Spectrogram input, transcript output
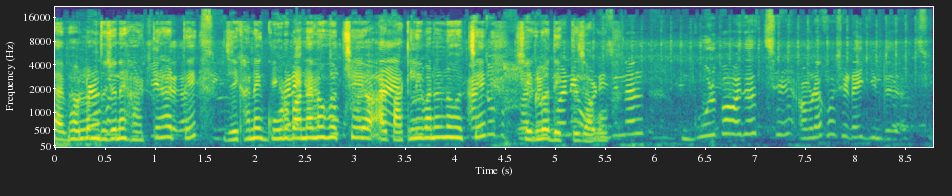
তাই ভাবলাম দুজনে হাঁটতে হাঁটতে যেখানে গুড় বানানো হচ্ছে আর পাটলি বানানো হচ্ছে সেগুলো দেখতে যাব। গুড় পাওয়া যাচ্ছে আমরা এখন সেটাই কিনতে যাচ্ছি।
